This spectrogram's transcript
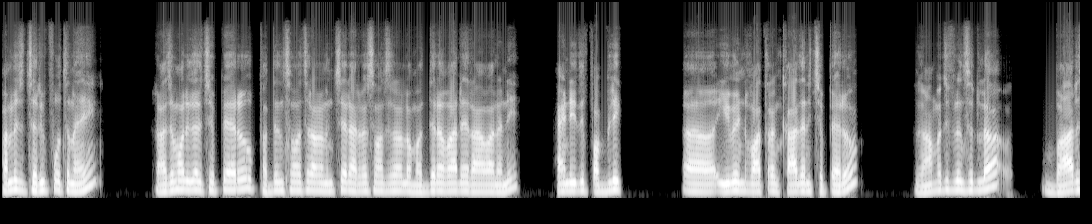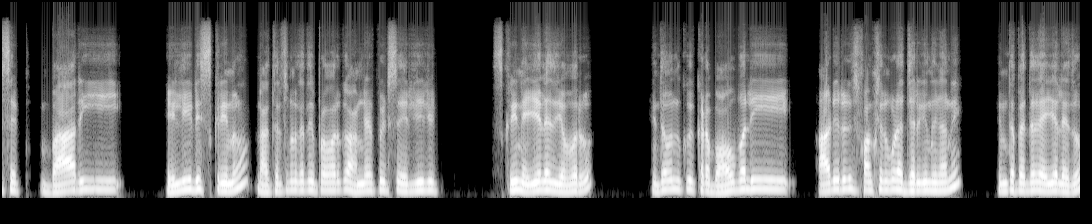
పనులు జరిగిపోతున్నాయి. రాజమౌళి గారు చెప్పారు 18 సంవత్సరాల నుంచి 60 సంవత్సరాల మధ్యలో వారే రావాలని. అండ్ ఇది పబ్లిక్ ఈవెంట్ మాత్రం కాదని చెప్పారు. రామోజీ ఫిల్మ్ సిటీలో భారీ సెట్ భారీ ఎల్ఈడీ స్క్రీను నాకు తెలిసినంతవరకు ఇప్పటివరకు 100 ఫీట్స్ ఎల్ఈడీ స్క్రీన్ వేయలేదు ఎవ్వరు. ఇంతకుముందుకు ఇక్కడ 'బాహుబలి' ఆడియో రిలీజ్ ఫంక్షన్ కూడా జరిగింది కానీ ఇంత పెద్దగా వేయలేదు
